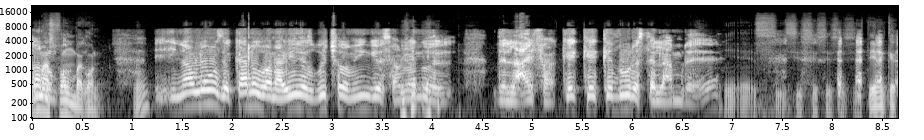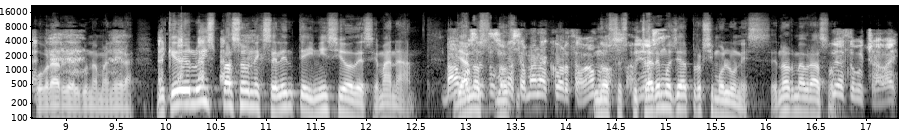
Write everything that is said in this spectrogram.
No más fue un vagón. Y no hablemos de Carlos Bonavides, Huicho Domínguez, hablando del, del AIFA. Qué, qué, qué duro está el hambre, ¿eh? Sí, sí, sí, sí, sí, tienen que cobrar de alguna manera. Mi querido Luis, pasa un excelente inicio de semana. Vamos, ya nos, esta es una semana corta, vamos. Nos escucharemos ya el próximo lunes. Enorme abrazo. Cuídate mucho, bye.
